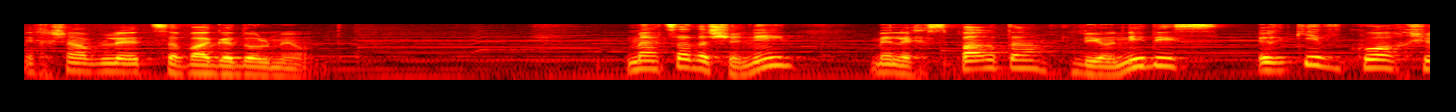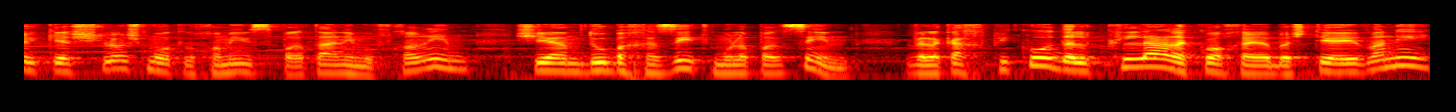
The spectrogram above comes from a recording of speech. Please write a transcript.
נחשב לצבא גדול מאוד. מהצד השני, מלך ספרטה, ליאונידיס, הרכיב כוח של כ-300 לוחמים ספרטנים מובחרים שיעמדו בחזית מול הפרסים, ולקח פיקוד על כלל הכוח היבשתי היווני,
